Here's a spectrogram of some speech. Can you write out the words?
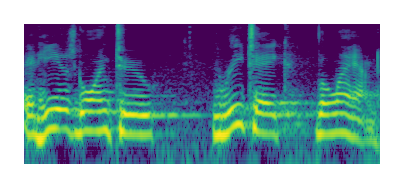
and he is going to retake the land.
